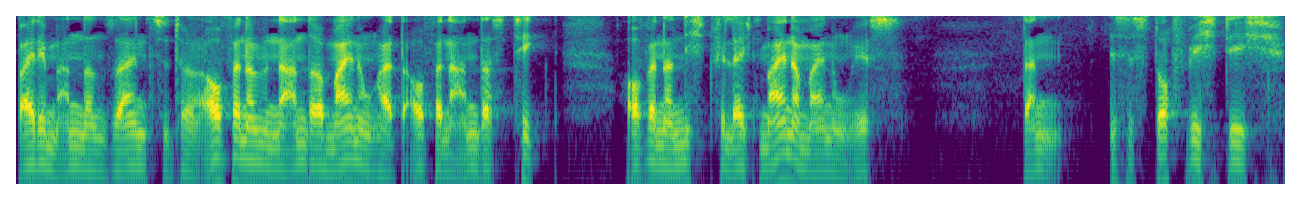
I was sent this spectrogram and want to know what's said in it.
bei dem anderen sein zu tun, auch wenn er eine andere Meinung hat, auch wenn er anders tickt, auch wenn er nicht vielleicht meiner Meinung ist, dann ist es doch wichtig,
